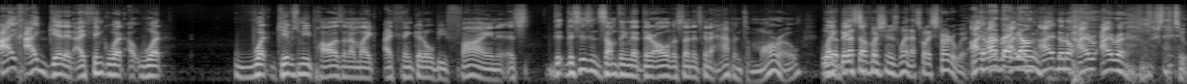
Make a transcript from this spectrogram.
I I get it. I think what uh, what what gives me pause, and I'm like, I think it'll be fine. It's th- this isn't something that they're all of a sudden it's going to happen tomorrow. Well, like but that's the off of- question is when. That's what I started with. I, They're not I, that I, young. I, no, no, I, I, re- there's that too.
